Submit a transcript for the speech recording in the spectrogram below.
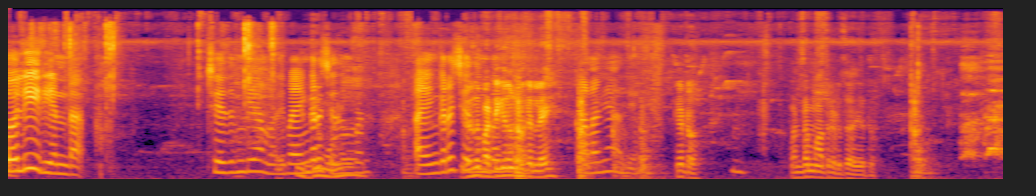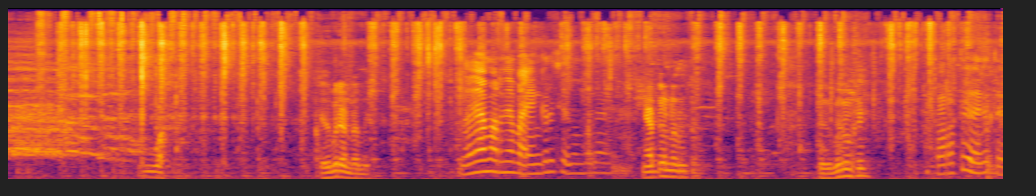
തൊലി ഇരിയണ്ട. ചെതുമ്പിയാ മതി. ഭയങ്കര ചെതുമ്പ. കളഞ്ഞാ മതി. കേട്ടോ? പണ്ടം മാത്രം എടുത്താൽ കേട്ടോ. ഞാൻ പറഞ്ഞ ഭയങ്കര ചെതുമ്പലാണ് പുറത്ത് വരെ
